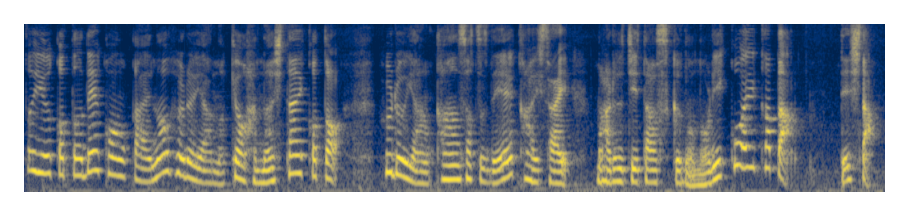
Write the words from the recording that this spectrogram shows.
ということで今回のフルヤンの今日話したいことフルヤン観察デー開催マルチタスクの乗り越え方でした。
